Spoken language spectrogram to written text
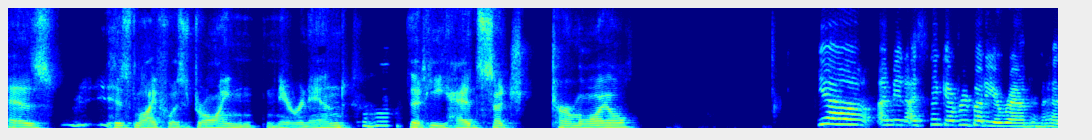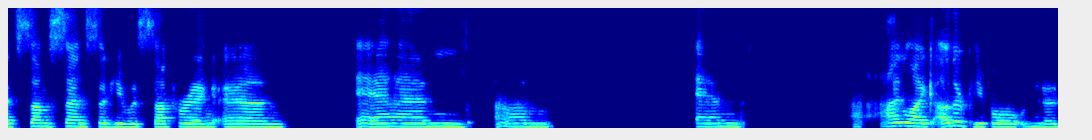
as his life was drawing near an end mm-hmm. that he had such turmoil? Yeah, I mean, I think everybody around him had some sense that he was suffering and and um and I, like other people, you know,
